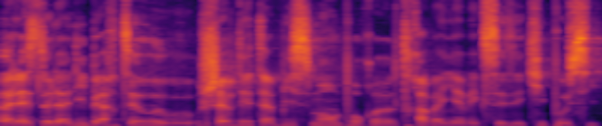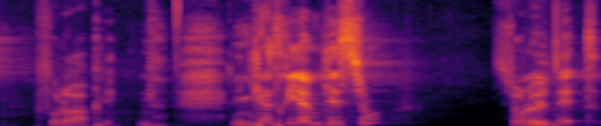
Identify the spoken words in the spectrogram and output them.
Ça laisse de la liberté au chef d'établissement pour euh, travailler avec ses équipes aussi, il faut le rappeler. Une quatrième question sur le oui. net.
